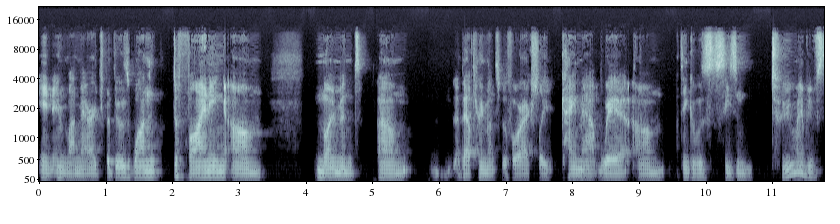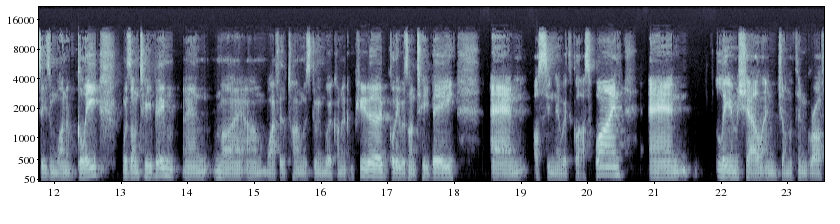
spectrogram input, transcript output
in, in my marriage. But there was one defining um, moment um, about three months before I actually came out, where um, I think it was season two, maybe season one of Glee was on TV, and my um, wife at the time was doing work on a computer. Glee was on TV, and I was sitting there with a glass of wine, and Lea Michele and Jonathan Groff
